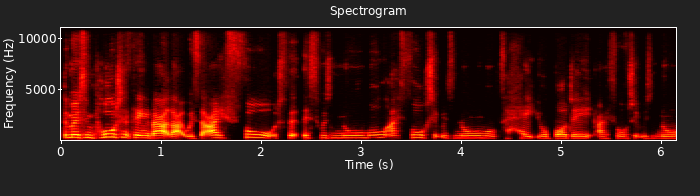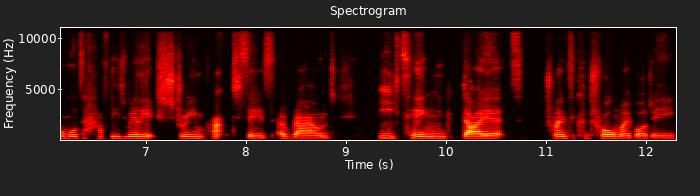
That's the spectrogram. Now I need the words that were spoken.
the most important thing about that was that I thought that this was normal. I thought it was normal to hate your body. I thought it was normal to have these really extreme practices around eating, diet, trying to control my body,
